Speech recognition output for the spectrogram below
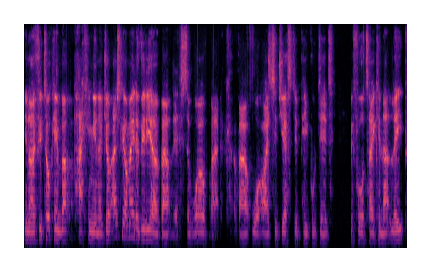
You know, if you're talking about packing in a job, actually, I made a video about this a while back about what I suggested people did before taking that leap,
